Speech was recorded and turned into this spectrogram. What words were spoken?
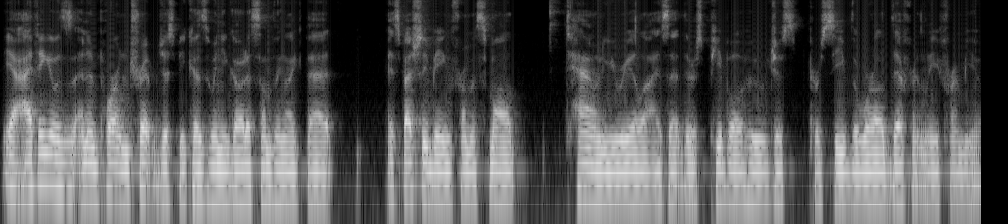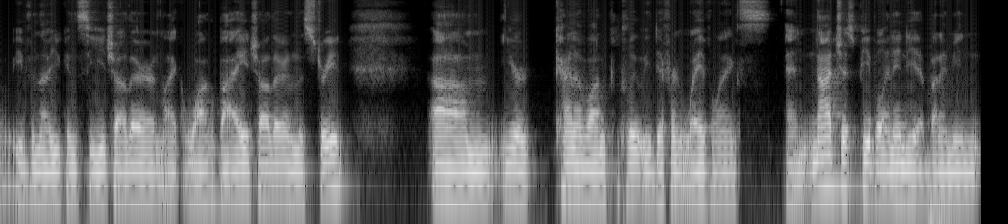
yeah, I think it was an important trip just because when you go to something like that, especially being from a small town, you realize that there's people who just perceive the world differently from you, even though you can see each other and like walk by each other in the street. Um, you're kind of on completely different wavelengths and not just people in India, but I mean,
